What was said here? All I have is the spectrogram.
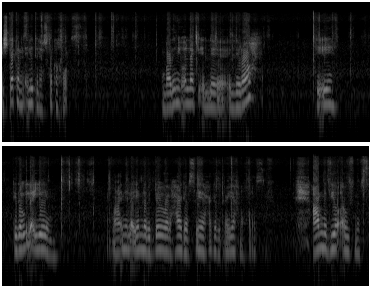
اشتكى من قلة الاشتكى خالص. وبعدين يقولك اللي, اللي راح ت إيه؟ تداوي الأيام. مع إن الأيام لا بتداوي ولا حاجة بس هي حاجة بتريحنا وخلاص عم ضياء قوي في نفسي.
